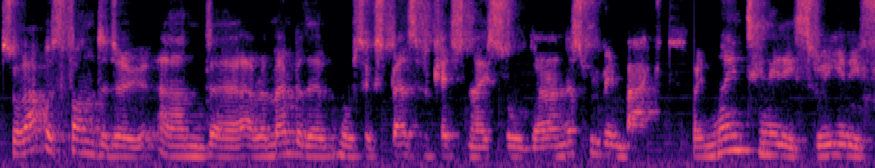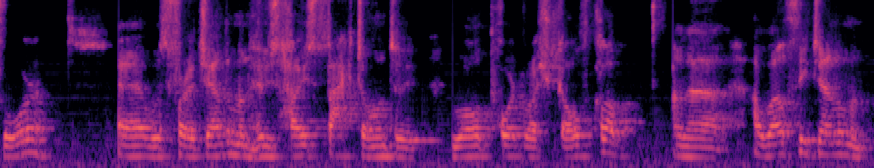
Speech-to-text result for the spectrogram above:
So that was fun to do. And uh, I remember the most expensive kitchen I sold there, and this would have been back about 1983, 84. Uh, was for a gentleman whose house backed onto Royal Portrush Golf Club, and a, a wealthy gentleman.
